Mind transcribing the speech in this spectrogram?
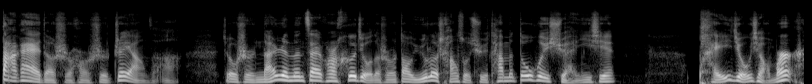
大概的时候是这样子啊，就是男人们在一块喝酒的时候，到娱乐场所去，他们都会选一些陪酒小妹儿。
